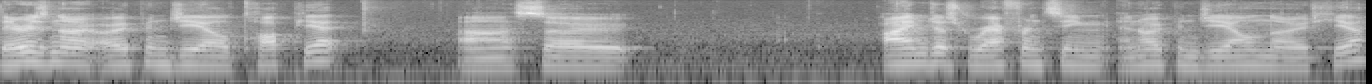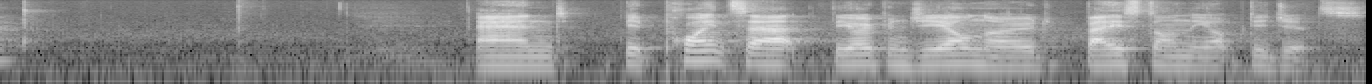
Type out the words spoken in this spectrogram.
there is no OpenGL top yet. Uh, so I'm just referencing an OpenGL node here and it points at the OpenGL node based on the op digits.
